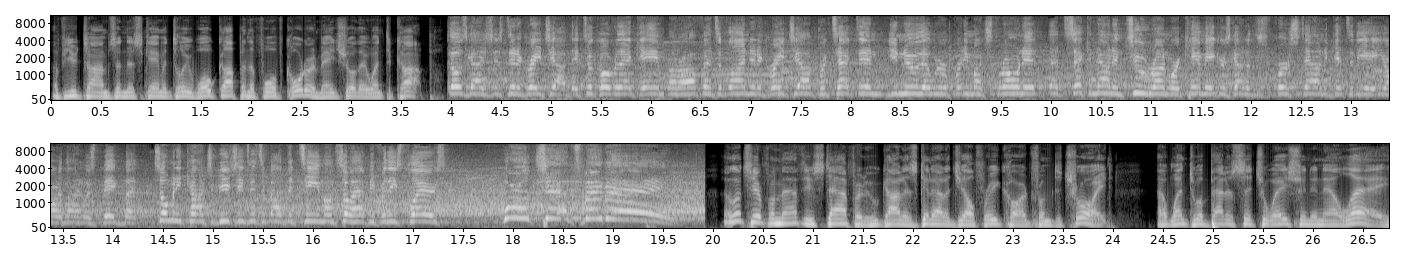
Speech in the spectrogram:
a few times in this game until he woke up in the fourth quarter and made sure they went to Kupp. Those guys just did a great job. They took over that game. Our offensive line did a great job protecting. You knew that we were pretty much throwing it. That second down and two run where Cam Akers got his first down to get to the eight yard line was big, but so many contributions. It's about the team. I'm so happy for these players. World champs, baby! And let's hear from Matthew Stafford, who got his get out of jail free card from Detroit and went to a better situation in LA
